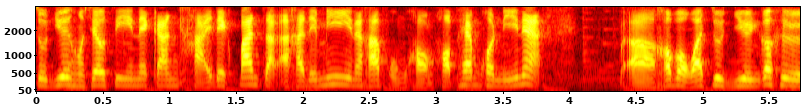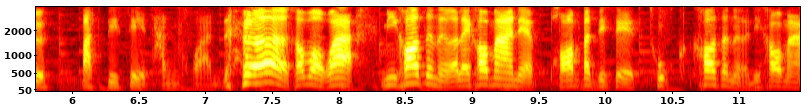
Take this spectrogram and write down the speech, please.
จุดยืนของเชลซีในการขายเด็กปั้นจากอะคาเดมี่นะครับผมของฮอปแฮมคนนี้เนี่ย เขาบอกว่าจุดยืนก็คือปฏิเสธทันควันเขาบอกว่ามีข้อเสนออะไรเข้ามาเนี่ยพร้อมปฏิเสธทุกข้อเสนอที่เข้ามา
